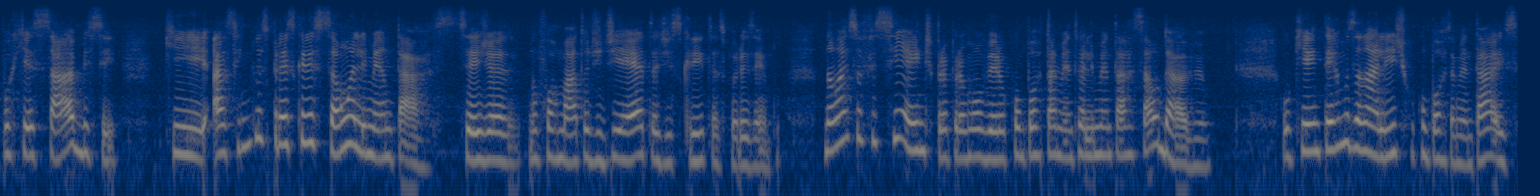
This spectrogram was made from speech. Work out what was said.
porque sabe-se que a simples prescrição alimentar, seja no formato de dietas descritas, por exemplo, não é suficiente para promover o comportamento alimentar saudável. O que, em termos analítico-comportamentais,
